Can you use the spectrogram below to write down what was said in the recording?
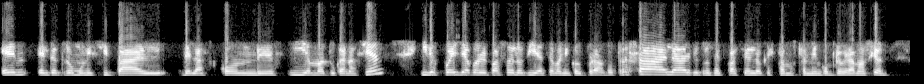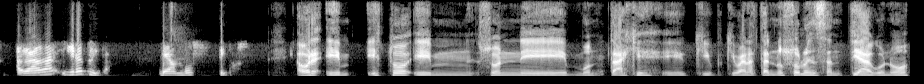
en el Teatro Municipal de Las Condes y en Matucana 100. Y después ya con el paso de los días se van incorporando otras salas y otros espacios en los que estamos también con programación pagada y gratuita de ambos tipos. Ahora, eh, esto eh, son eh, montajes eh, que, que, van a estar no solo en Santiago, ¿no?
